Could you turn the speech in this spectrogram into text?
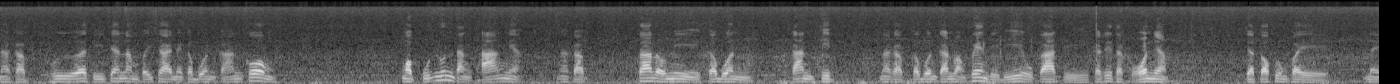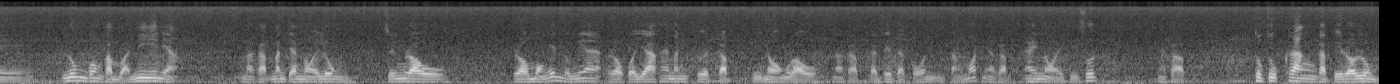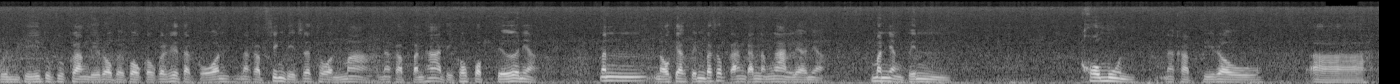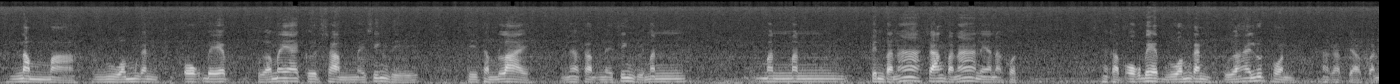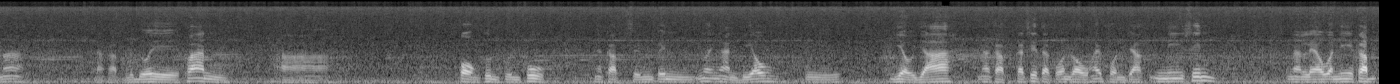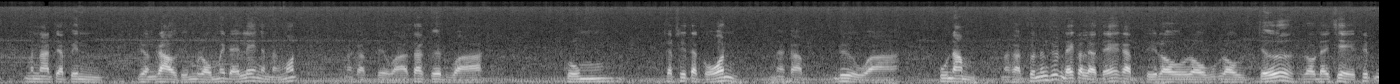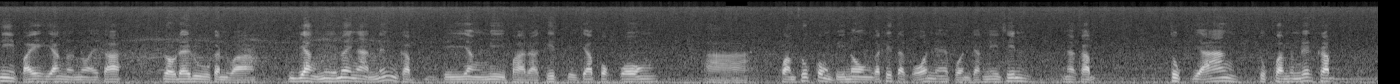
นะครับเพื่อที่จะนำไปใช้ในกระบวนการก้องงบอุดนุ่นต่างๆเนี่ยนะครับถ้าเรามีกระบวนการคิดนะครับกระบวนการวางแผนที่ดีโอกาสที่เกษตรกรเนี่ยจะตกลงไปในลุ่มของคำว่านี้เนี่ยนะครับมันจะน้อยลง ซึ่งเราเรามองเห็นตรงนี้เราก็อยากให้มันเกิดกับพี่น้องเรานะครับเกษตรกรต่างมดเนี่ยครับให้น้อยที่สุดนะครับ ทุกๆ ครั้งครับที่เราลงพื้นที่ทุกๆ ครั้งที่เราไปพบกับเกษตรกรนะครับสิ่งที่สะท้อนมานะครับปัญหาที่เขาพบเจอเนี่ยมันนอกจากเป็นประสบการณ์การทำงานแล้วเนี่ยมันยังเป็นข้อมูลนะครับที่เราอ่านำมารวมกันออกแบบเพื่อไม่ให้เกิดซ้ำในสิ่งที่ที่ทำลายนะครับในสิ่งที่มันมันมันเป็นปัญหาสร้างปัญหาในอนาคตนะครับออกแบบรวมกันเพื่อให้ลดพ้นนะครับจากปัญหา นะครับโดยผ่านอ่ากองทุนฟื้นฟูนะครับซึ่งเป็นหน่วยงานเดียวที่เยียวยานะครับเกษตรกรเราให้ผลจากนี้สิ้นนั่นแล้ววันนี้ครับมันอาจจะเป็นเรื่องราวที่เราไม่ได้เล่นกันทั้งหมดนะครับแต่ว่าถ้าเกิดว่ากลุ่มเกษตรกรนะครับหรือว่าผู้นำนะครับส่วนหนึงส่วนใดก็แล้วแต่ครับที่เราเราเราเจอเราได้แชร์คลิปนี้ไปอย่างน้อยๆก็เราได้รู้กันว่า ยังมีหน่วยงานหนึงครับที่ยังมีภารกิจที่จะปกป้องอความทุกข์ของพี่น้องเกษตกรเนี่ยให้ผลจากนี้สิ้นนะครับทุกอย่างทุกความสำเร็จครับ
